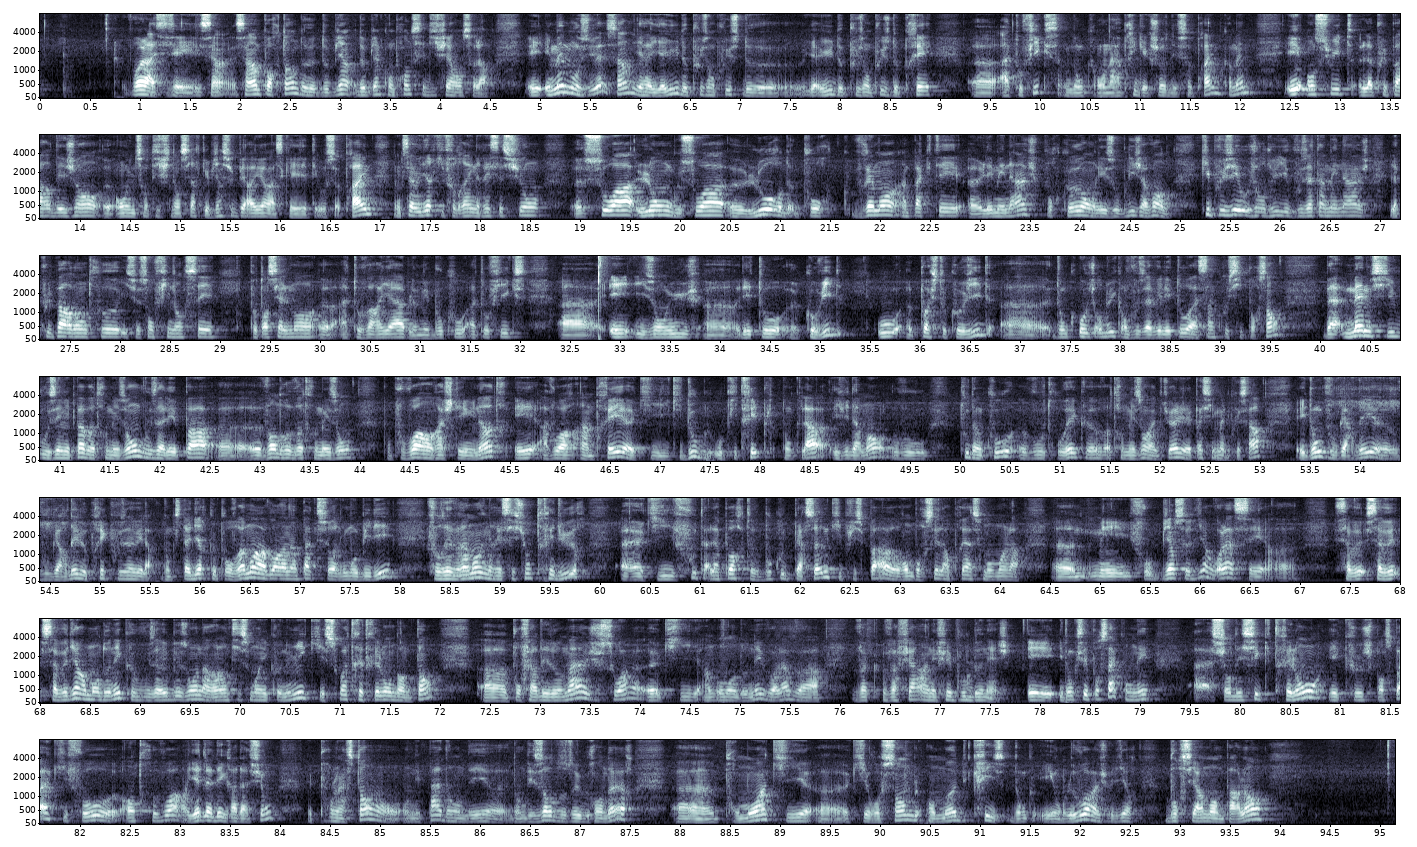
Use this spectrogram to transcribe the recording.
voilà, c'est important de, bien, de, bien, comprendre ces différences-là. Et, même aux US, hein, il, y a, eu de plus en plus de, il y a eu de plus en plus de prêts à taux fixe, donc on a appris quelque chose des subprimes quand même. Et ensuite, la plupart des gens euh, ont une santé financière qui est bien supérieure à ce qu'elle était au subprime. Donc ça veut dire qu'il faudra une récession euh, soit longue, soit lourde pour vraiment impacter les ménages pour qu'on les oblige à vendre. Qui plus est, aujourd'hui, vous êtes un ménage, la plupart d'entre eux, ils se sont financés potentiellement à taux variable, mais beaucoup à taux fixe, et ils ont eu des taux Covid ou post-Covid. Euh, donc aujourd'hui, quand vous avez les taux à 5 ou 6%, ben, même si vous n'aimez pas votre maison, vous n'allez pas euh, vendre votre maison pour pouvoir en racheter une autre et avoir un prêt euh, qui, qui double ou qui triple. Donc là, évidemment, vous, tout d'un coup, vous trouvez que votre maison actuelle n'est pas si mal que ça, et donc vous gardez, vous gardez le prêt que vous avez là. Donc c'est-à-dire que pour vraiment avoir un impact sur l'immobilier, il faudrait vraiment une récession très dure euh, qui foutent à la porte beaucoup de personnes qui puissent pas rembourser leur prêt à ce moment-là. Euh, mais il faut bien se dire, voilà, c'est, euh, ça, veut, ça, veut, ça veut dire à un moment donné que vous avez besoin d'un ralentissement économique qui est soit très très long dans le temps pour faire des dommages, soit qui à un moment donné voilà, va, va, va, faire un effet boule de neige. Et, donc c'est pour ça qu'on est euh, sur des cycles très longs et que je ne pense pas qu'il faut entrevoir. Il y a de la dégradation, mais pour l'instant, on n'est pas dans des, euh, dans des ordres de grandeur, euh, pour moi, qui, qui ressemblent en mode crise. Donc, et on le voit, je veux dire, boursièrement parlant,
